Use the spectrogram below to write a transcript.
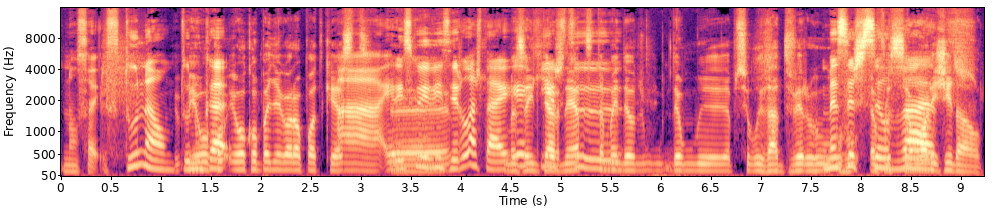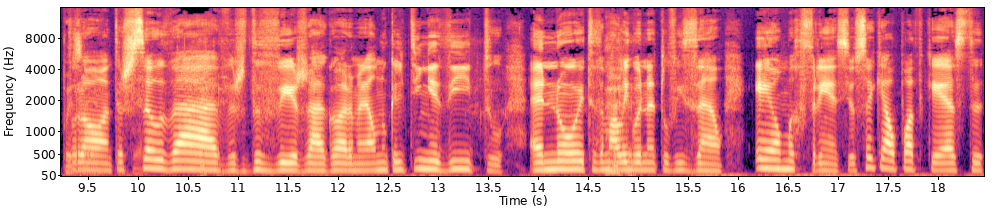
não sei, se tu não, tu eu, nunca... eu acompanho agora o podcast. Ah, era isso que eu ia dizer, lá está. Mas é a internet este... também deu-me deu a possibilidade de ver o, mas o, as a saudades, versão original. É, pronto, é, as é. saudades de ver já agora, Manel, nunca lhe tinha dito a noite da má língua na televisão. É uma referência. Eu sei que há o podcast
